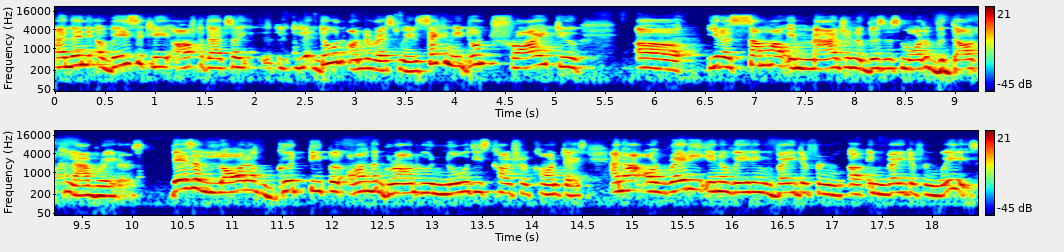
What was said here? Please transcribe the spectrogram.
And then uh, basically after that, so don't underestimate it. Secondly, don't try to, uh, you know, somehow imagine a business model without collaborators. There's a lot of good people on the ground who know these cultural contexts and are already innovating very different uh, in very different ways.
